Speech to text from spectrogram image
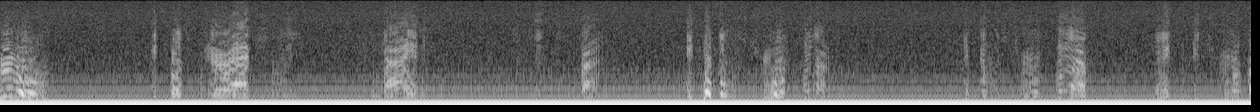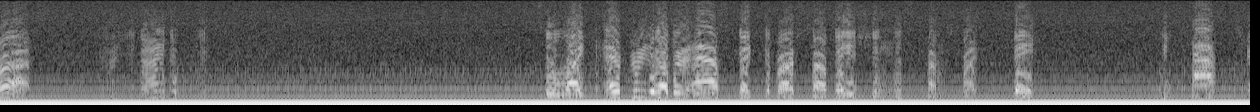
true because we are actually united to Jesus Christ. Because it was true of him. If it was true of him, then it could be true of us. We're united with him. So like every other aspect of our salvation, this comes by faith. We have to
